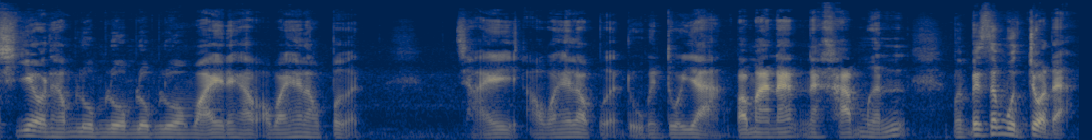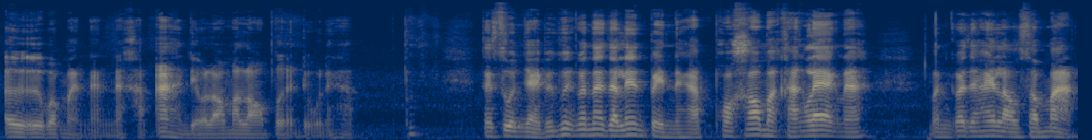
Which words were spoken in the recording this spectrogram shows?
เชียลนะครับรวมรวมรวมรวมไว้นะครับ เอาไว้ให้เราเปิด ใช้เอาไว้ให้เราเปิดดูเป็นตัวอย่างประมาณนั้นนะครับ เหมือนเหมือนเป็นสมุดจดอะเออประมาณนั้นนะครับอะเดี๋ยวเรามาลองเปิดดูนะครับ แต่ส่วนใหญ่เพื่อนๆก็น่าจะเล่นเป็นนะครับ พอเข้ามาครั้งแรกนะ มันก็จะให้เราสมัคร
